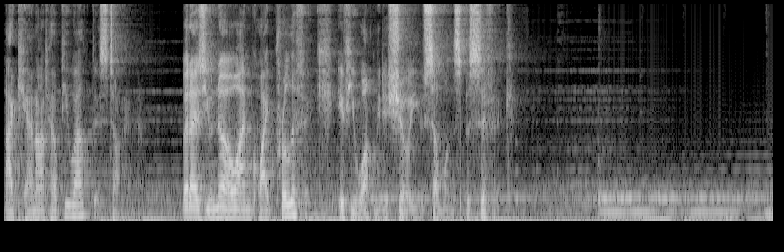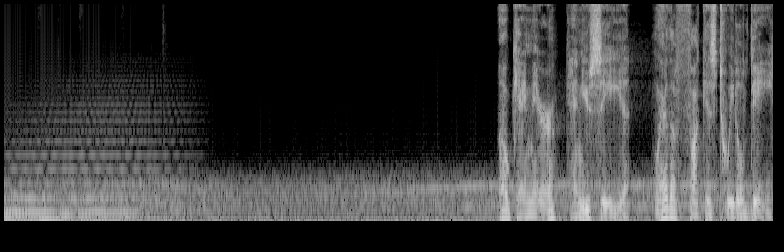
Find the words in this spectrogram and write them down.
I cannot help you out this time. But as you know, I'm quite prolific if you want me to show you someone specific. Okay, Mirror, can you see? uh, Where the fuck is Tweedledee?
